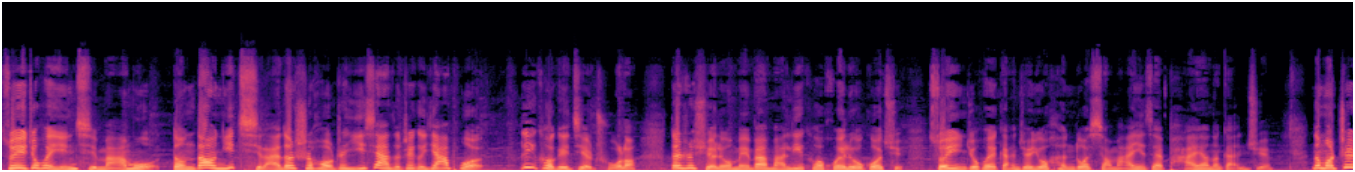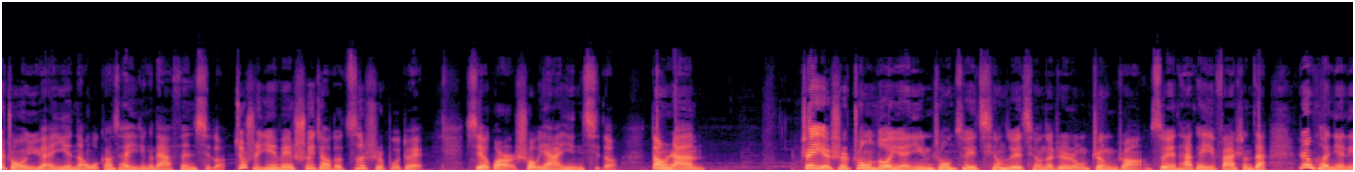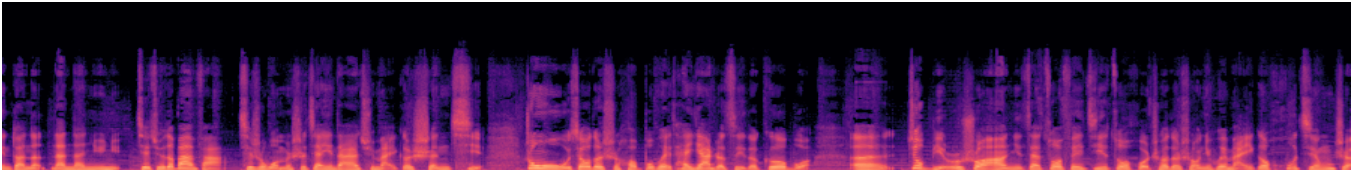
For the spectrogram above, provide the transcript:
所以就会引起麻木。等到你起来的时候，这一下子这个压迫立刻给解除了，但是血流没办法立刻回流过去，所以你就会感觉有很多小蚂蚁在爬一样的感觉。那么这种原因呢，我刚才已经跟大家分析了，就是因为睡觉的姿势不对，血管受压引起的。当然。这也是众多原因中最轻最轻的这种症状，所以它可以发生在任何年龄段的男男女女。解决的办法，其实我们是建议大家去买一个神器，中午午休的时候不会太压着自己的胳膊。呃，就比如说啊，你在坐飞机、坐火车的时候，你会买一个护颈枕，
